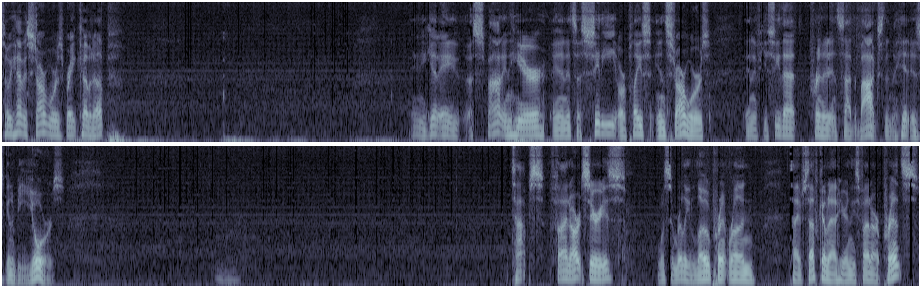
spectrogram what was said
So we have a Star Wars break coming up. And you get a, a spot in here, and it's a city or place in Star Wars. And if you see that printed inside the box, then the hit is going to be yours. Topps Fine Art Series with some really low print run type stuff coming out here in these fine art prints.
